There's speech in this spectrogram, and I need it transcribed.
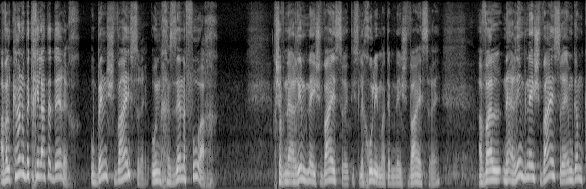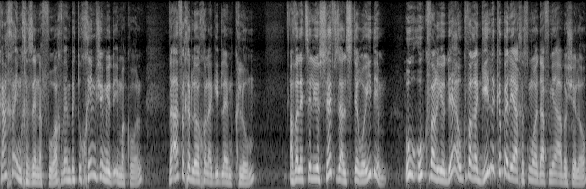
אבל כאן הוא בתחילת הדרך, הוא בן 17, הוא עם חזה נפוח. עכשיו נערים בני 17, תסלחו לי אם אתם בני 17, אבל נערים בני 17 הם גם ככה עם חזה נפוח והם בטוחים שהם יודעים הכל ואף אחד לא יכול להגיד להם כלום אבל אצל יוסף זה על סטרואידים. הוא, הוא כבר יודע, הוא כבר רגיל לקבל יחס מועדף מאבא שלו.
